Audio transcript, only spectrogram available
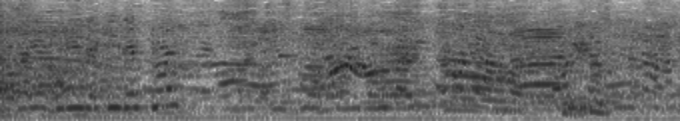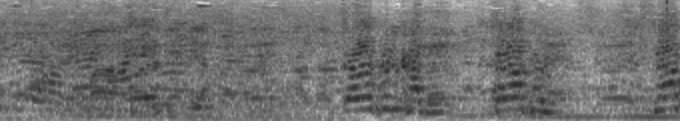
সবাই ঘুরিয়ে দেখি দেখো জয় ফুল খাবে জয় ফুল। জয়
